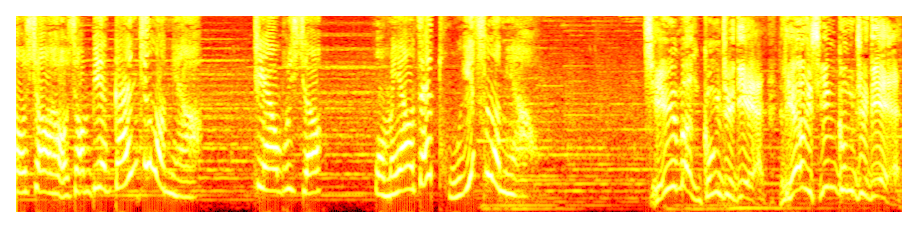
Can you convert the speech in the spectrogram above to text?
药效好像变干净了喵，这样不行，我们要再涂一次了喵。杰曼工具店，良心工具店。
